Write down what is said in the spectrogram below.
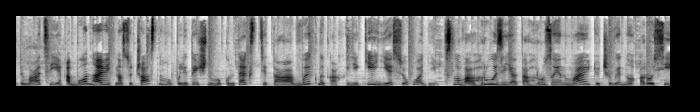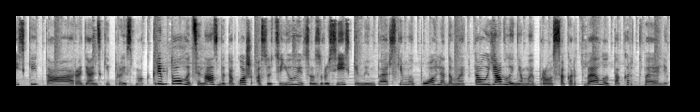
мотивації або навіть на сучасному політичному контексті та викликах, які є сьогодні. Слова Грузія та грузин мають очевидно російський та радянський присмак. Крім того, ці назви також асоціюються з російськими імперськими поглядами та уявленнями про Сакартвело та Картвелів.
